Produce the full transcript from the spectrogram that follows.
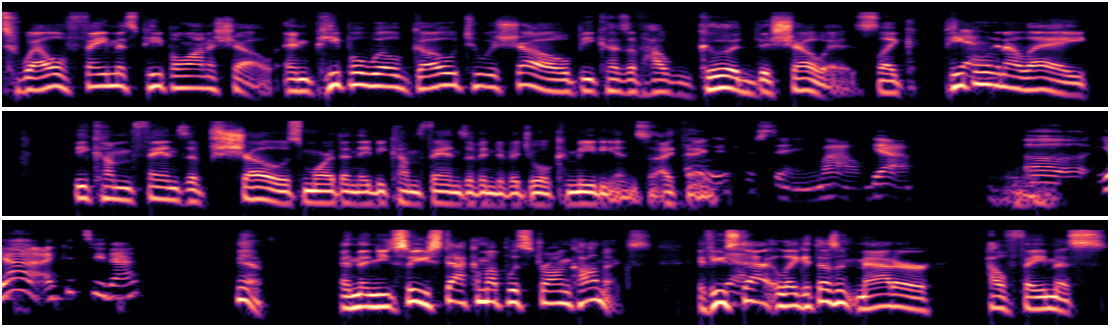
12 famous people on a show and people will go to a show because of how good the show is like people yeah. in LA become fans of shows more than they become fans of individual comedians i think oh interesting wow yeah uh yeah i could see that yeah and then you so you stack them up with strong comics. If you yeah. stack like it doesn't matter how famous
